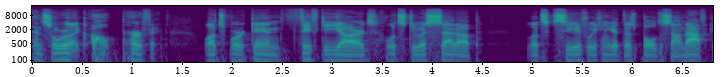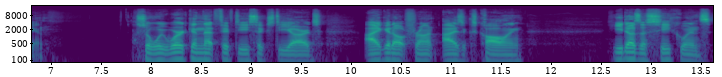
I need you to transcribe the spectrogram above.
and so we're like oh perfect let's work in 50 yards let's do a setup let's see if we can get this bull to sound off again so we work in that 50 60 yards i get out front isaac's calling he does a sequence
